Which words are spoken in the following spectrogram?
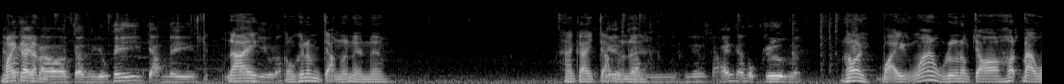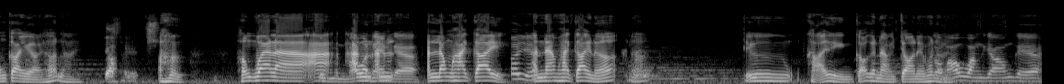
Mấy cái làm cần vũ khí chậm thì đây nhiều lắm. còn cái năm chậm nữa nè anh em. Hai cây chậm nữa nè. phải cả một rương rồi. Thôi bậy quá một rương đâu cho hết ba bốn cây rồi hết rồi. Cho. Ờ. hôm qua là à, anh anh anh, kìa. anh Long hai cây anh Nam hai cây nữa. Đó. Chứ Khải thì có cái nào cho anh em hết còn rồi. máu quăng cho ông kìa.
